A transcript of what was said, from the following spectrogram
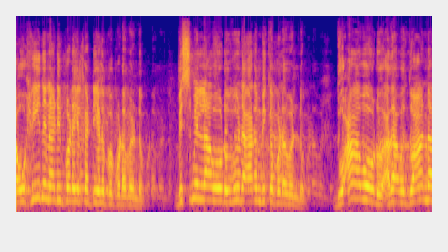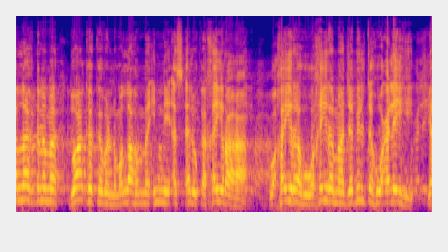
தௌஹீதின் அடிப்படையில் கட்டி எழுப்பப்பட வேண்டும். பிஸ்மில்லாவோடு வீடு ஆரம்பிக்கப்பட வேண்டும். துஆவோடு அதாவது துவாண்ட அல்லாஹ் கிட்ட நம்ம துவா கேட்க வேண்டும். அல்லாஹும்ம இன்னி அஸ்அலுக ஹைராஹா வ கைரஹு வ கைர ஜபில்தஹு அலைஹி யா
